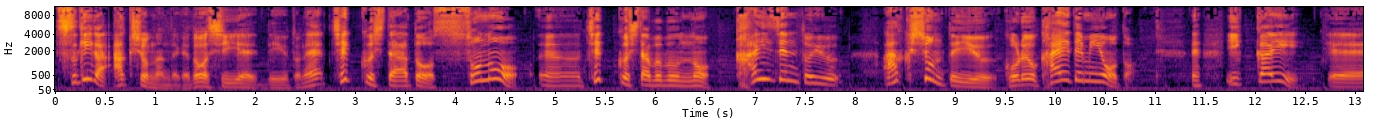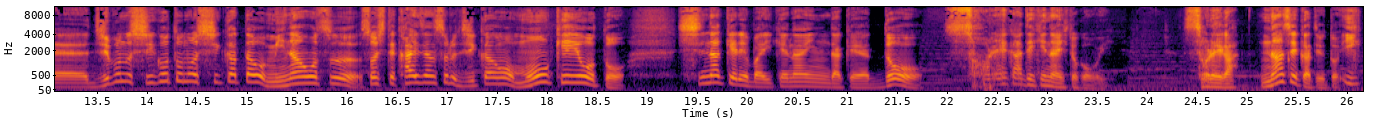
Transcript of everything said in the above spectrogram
次がアクションなんだけど CA で言うとねチェックした後その、えー、チェックした部分の改善というアクションっていうこれを変えてみようと。ね一回えー、自分の仕事の仕方を見直すそして改善する時間を設けようとしなければいけないんだけどそれができない人が多い。それがなぜかというと一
